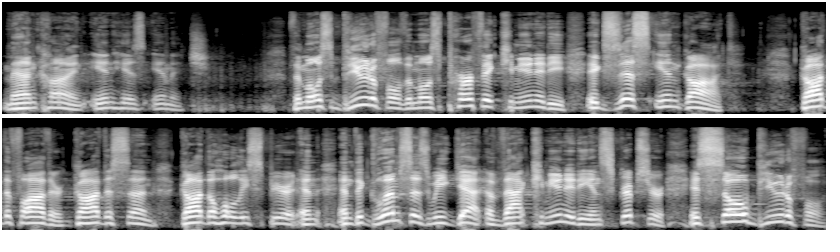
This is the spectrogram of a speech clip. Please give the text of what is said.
mankind in his image. The most beautiful, the most perfect community exists in God. God the Father, God the Son, God the Holy Spirit. And, and the glimpses we get of that community in Scripture is so beautiful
